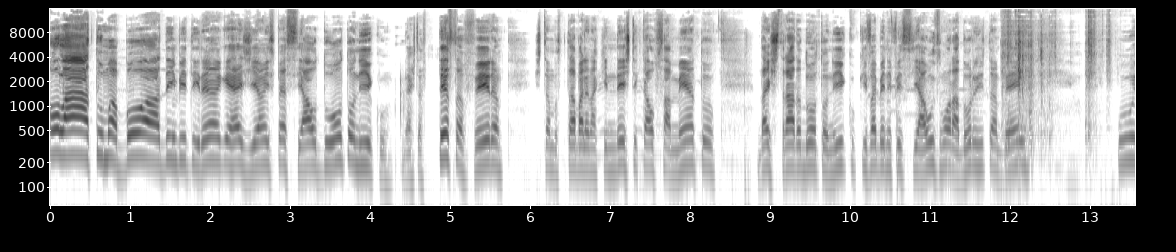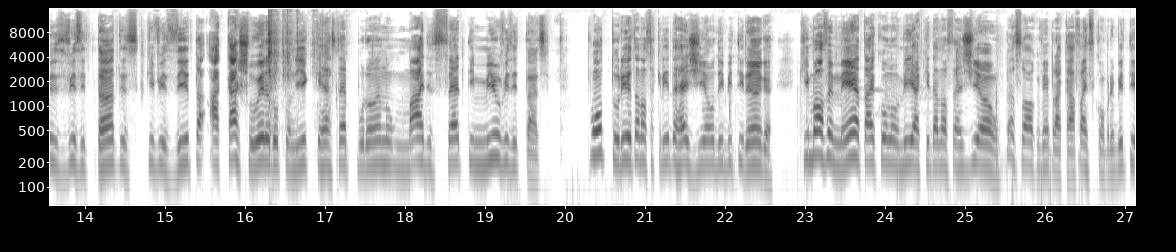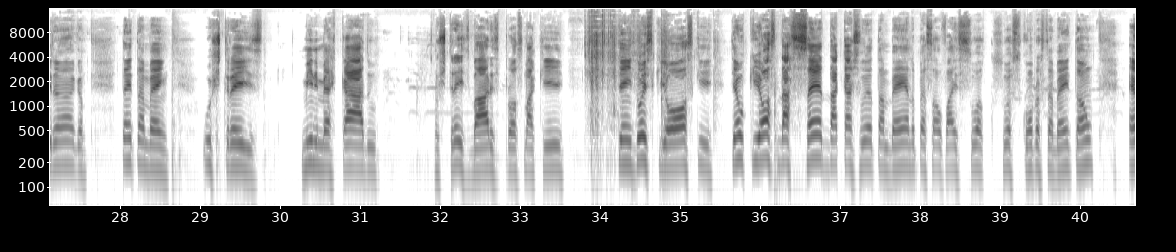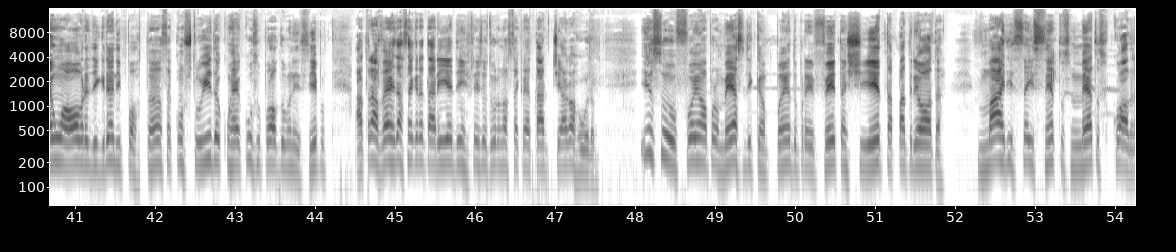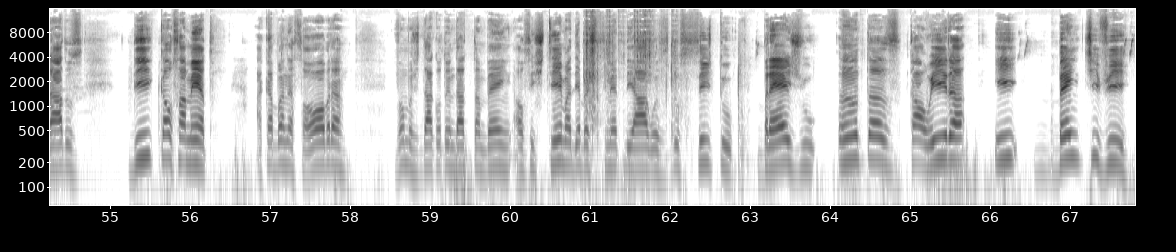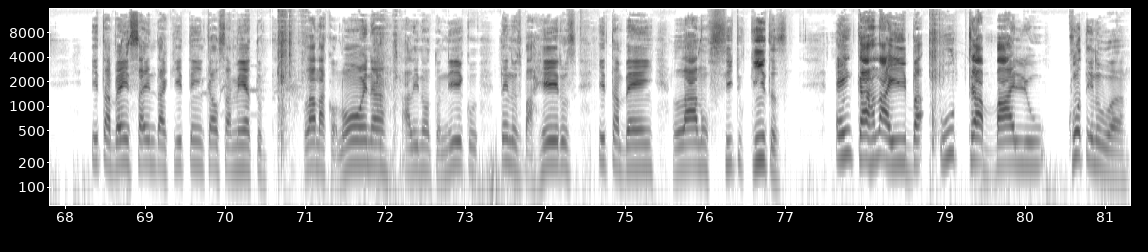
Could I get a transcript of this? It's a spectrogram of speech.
Olá, turma boa de Imbitiranga, região especial do Ontonico. Nesta terça-feira, estamos trabalhando aqui neste calçamento da estrada do Ontonico, que vai beneficiar os moradores e também os visitantes que visitam a Cachoeira do Ontonico, que recebe por ano mais de 7 mil visitantes. Ponto turístico da nossa querida região de Ibitiranga, que movimenta a economia aqui da nossa região. O pessoal que vem para cá faz compra em Ibitiranga, tem também os três mini mercado, os três bares próximos aqui. Tem dois quiosques, tem o quiosque da sede da Cachoeira também, onde o pessoal faz sua, suas compras também. Então, é uma obra de grande importância, construída com recurso próprio do município, através da Secretaria de Infraestrutura, nosso secretário Tiago Arruda. Isso foi uma promessa de campanha do prefeito Anchieta Patriota. Mais de 600 metros quadrados de calçamento. Acabando essa obra, Vamos dar continuidade também ao sistema de abastecimento de águas do sítio Brejo, Antas, Cauíra e Bem TV. E também saindo daqui tem calçamento lá na Colônia, ali no Antonico, tem nos Barreiros e também lá no sítio Quintas. Em Carnaíba, o trabalho continua.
